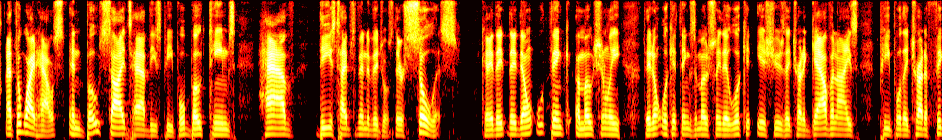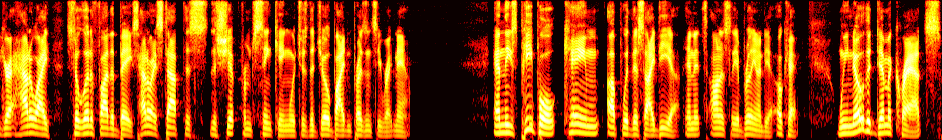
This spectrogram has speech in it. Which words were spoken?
at the White House, and both sides have these people. Both teams have these types of individuals. They're soulless. Okay, they they don't think emotionally. They don't look at things emotionally. They look at issues. They try to galvanize people. They try to figure out how do I solidify the base? How do I stop this the ship from sinking, which is the Joe Biden presidency right now? And these people came up with this idea, and it's honestly a brilliant idea. Okay, we know that Democrats,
